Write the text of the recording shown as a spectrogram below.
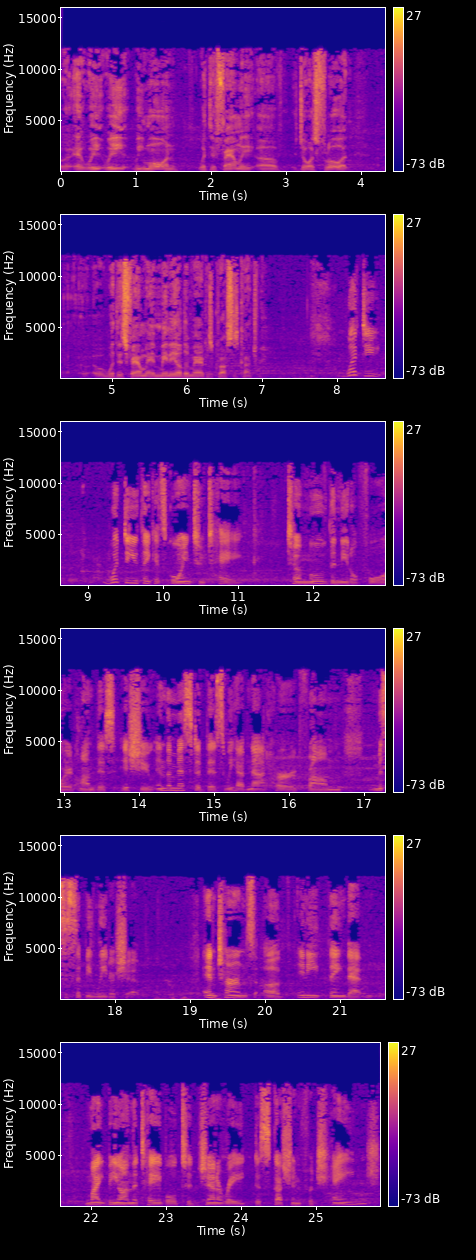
Uh, and we, we, we mourn with the family of George Floyd, uh, with his family and many other Americans across this country. What do you, what do you think it's going to take to move the needle forward on this issue? In the midst of this, we have not heard from Mississippi leadership in terms of anything that might be on the table to generate discussion for change?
